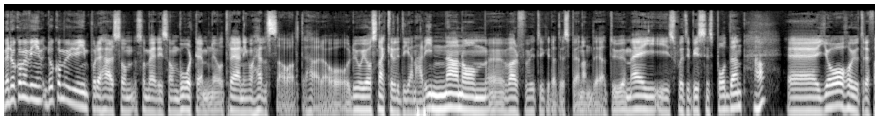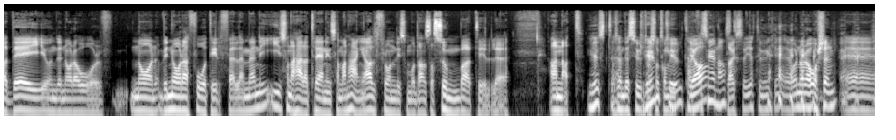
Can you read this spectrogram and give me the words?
Men då kommer, vi, då kommer vi in på det här som, som är liksom vårt ämne och träning och hälsa och allt det här. Och du och jag snackade lite grann här innan om eh, varför vi tycker att det är spännande att du är med i Sweaty Business-podden. Eh, jag har ju träffat dig under några år, några, vid några få tillfällen, men i, i sådana här träningssammanhang. Allt från liksom att dansa zumba till eh, annat. Just det. Och sen dessutom Grymt så kom kul. Tack ja, för senast. Tack så jättemycket. Det var några år sedan. Eh,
